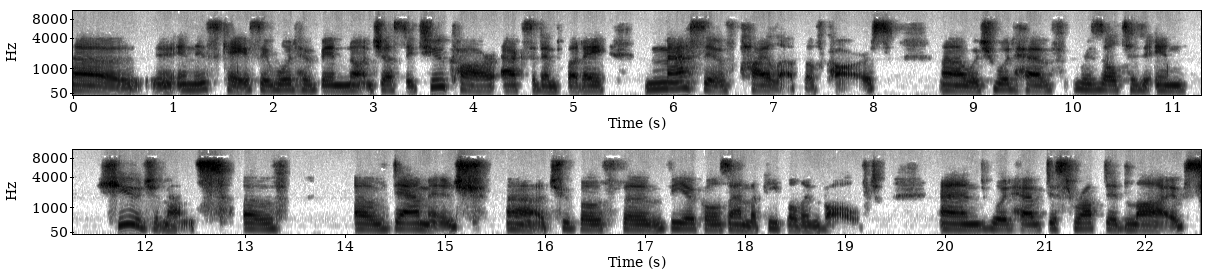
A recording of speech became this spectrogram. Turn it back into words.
Uh, in this case, it would have been not just a two car accident, but a massive pileup of cars, uh, which would have resulted in huge amounts of, of damage uh, to both the vehicles and the people involved and would have disrupted lives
